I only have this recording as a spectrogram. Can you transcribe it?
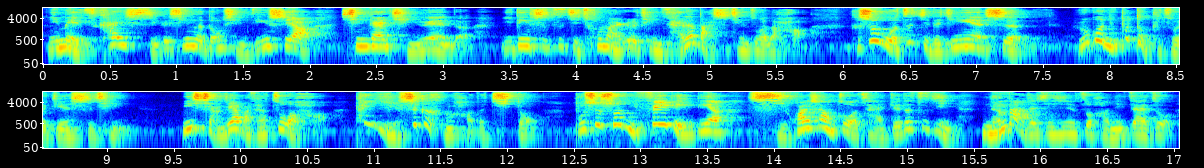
你每次开始一个新的东西，一定是要心甘情愿的，一定是自己充满热情，你才能把事情做得好。可是我自己的经验是，如果你不得不做一件事情，你想着要把它做好，它也是个很好的启动。不是说你非得一定要喜欢上做菜，觉得自己能把这件事情做好，你再做。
